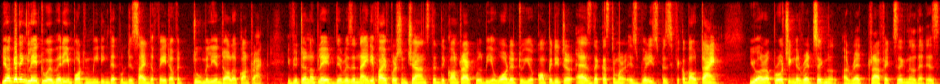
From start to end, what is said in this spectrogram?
You are getting late to a very important meeting that would decide the fate of a $2 million contract. If you turn up late, there is a 95% chance that the contract will be awarded to your competitor as the customer is very specific about time. You are approaching a red signal, a red traffic signal that is.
